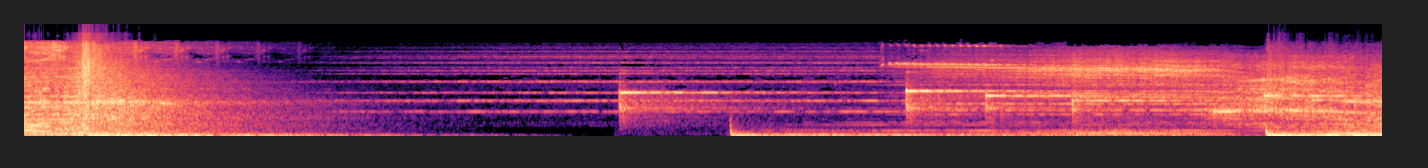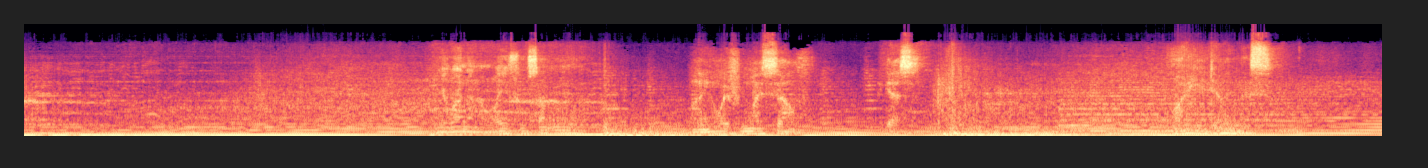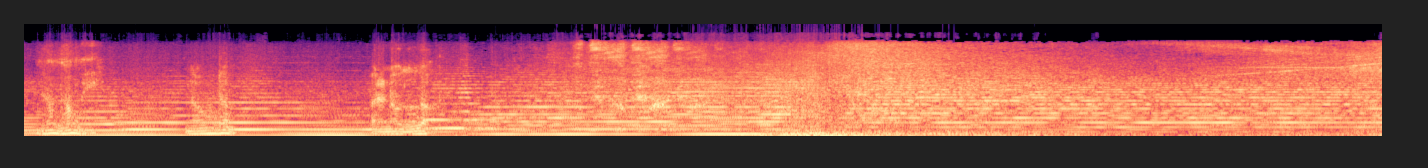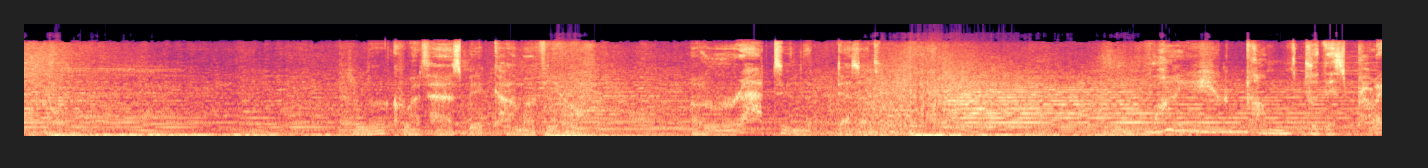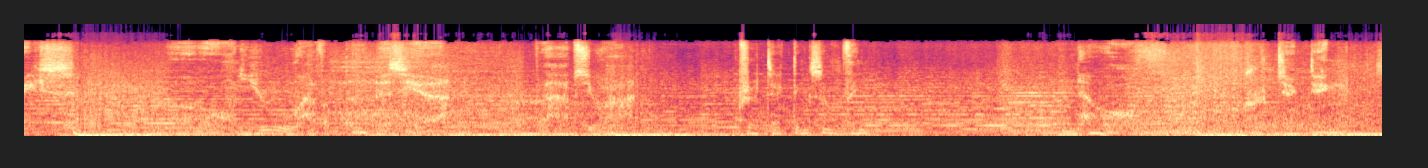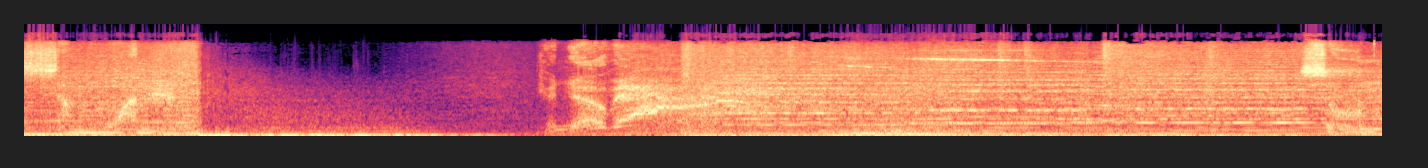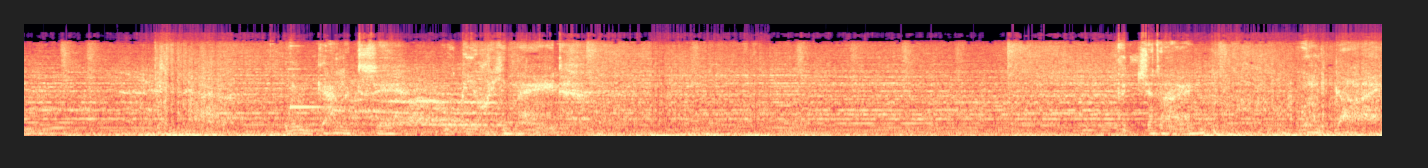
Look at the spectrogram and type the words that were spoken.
forever. You're running away from something? Running away from myself, I guess. What has become of you. A rat in the desert. Why come to this place? Oh, you have a purpose here. Perhaps you are protecting something? No. Protecting someone. Kenobi! Soon, the galaxy will be remade. The Jedi will die.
